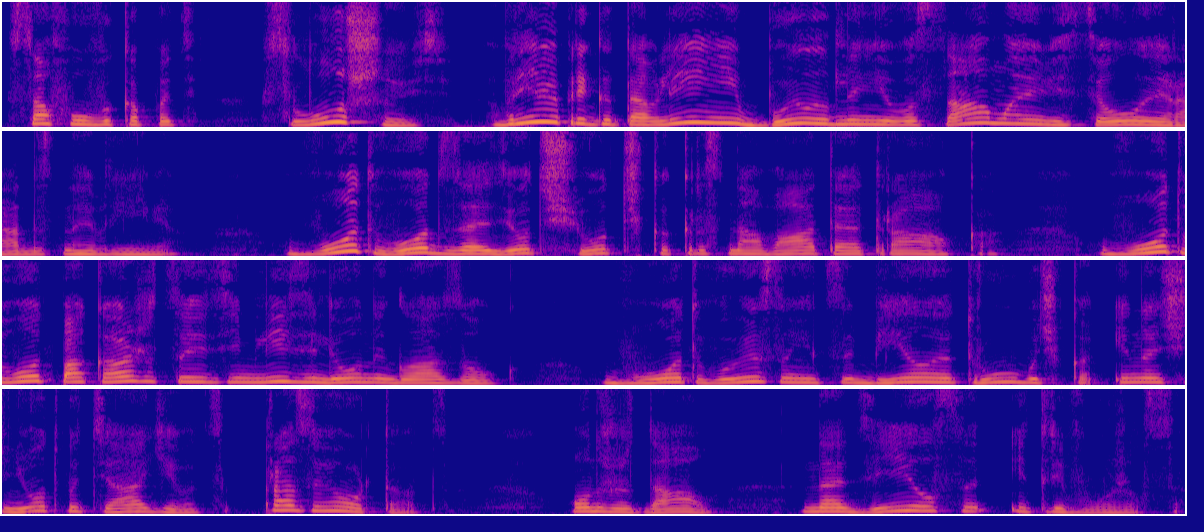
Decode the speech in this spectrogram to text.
софу выкопать. Слушаюсь. Время приготовлений было для него самое веселое и радостное время. Вот-вот зайдет щеточка красноватая травка. Вот-вот покажется из земли зеленый глазок. Вот высунется белая трубочка и начнет вытягиваться, развертываться. Он ждал, надеялся и тревожился.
